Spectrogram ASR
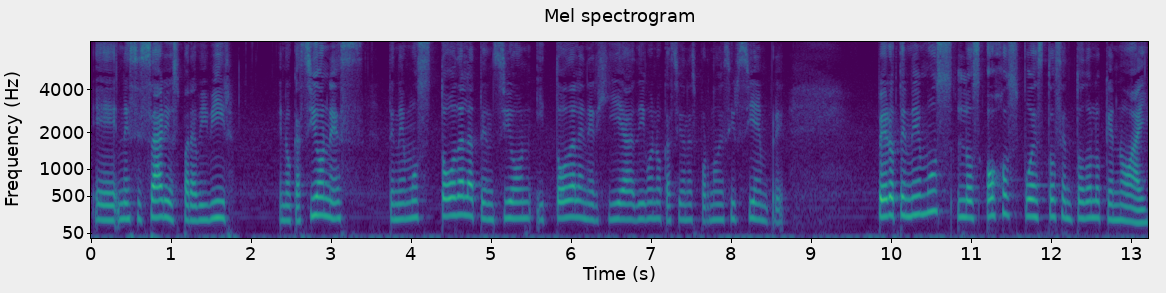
eh, necesarios para vivir. En ocasiones tenemos toda la atención y toda la energía, digo en ocasiones por no decir siempre, pero tenemos los ojos puestos en todo lo que no hay.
